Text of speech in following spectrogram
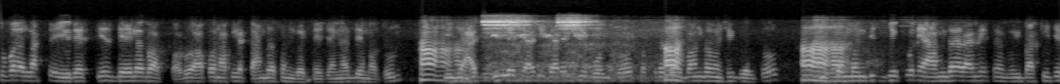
तुम्हाला लागतं युरिया तेच द्यायला भाग पाडू. आपण आपल्या कांदा संघटनेच्या माध्यमातून हा हा मी हा. आज जिल्ह्याच्या अधिकाऱ्यांशी बोलतो हा. पत्रकार बांधवांशी बोलतो. हा हा हा. संबंधित जे कोणी आमदार आणि बाकीचे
